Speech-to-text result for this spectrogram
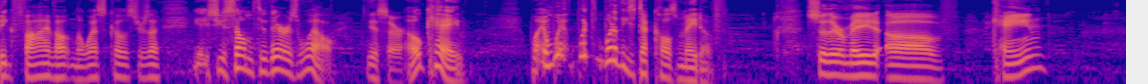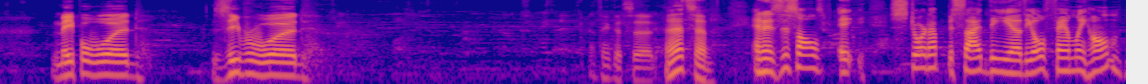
Big Five out in the West Coast, or something. So you sell them through there as well. yes, sir. Okay. Well, and what, what what are these duck calls made of? So they're made of cane, maple wood, zebra wood. I think that's it. That's a, and is this all uh, stored up beside the uh, the old family home,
